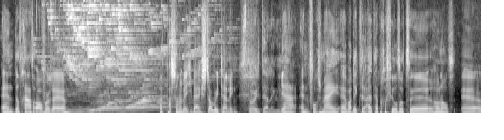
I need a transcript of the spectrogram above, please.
En dat gaat over... het past dan een beetje bij storytelling. storytelling. Ja, en volgens mij, eh, wat ik eruit heb gefilterd, eh, Ronald, eh,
